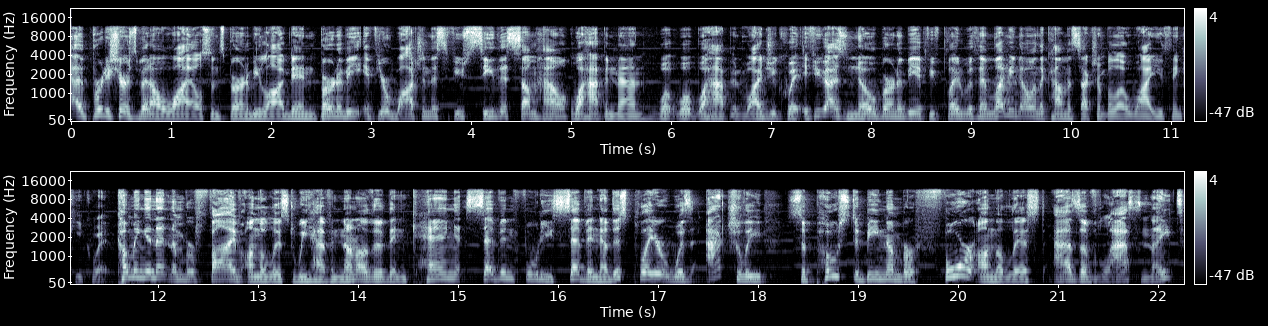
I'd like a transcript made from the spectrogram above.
I'm pretty sure it's been a while since Burnaby logged in. Burnaby if you're watching this if you see this somehow what happened man? What what what happened? Why'd you quit? If you guys know Burnaby if you've played with him let me know in the comment section below why you think he quit. Coming in at number five on the list we have none other than Kang 747 now this player was actually supposed to be number four on the list as of last night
